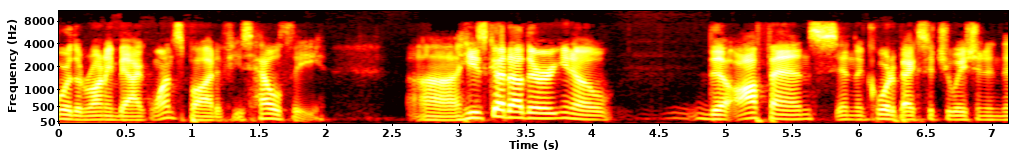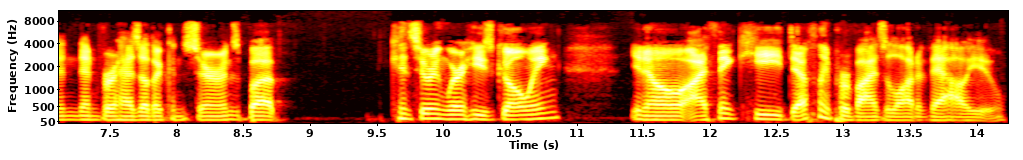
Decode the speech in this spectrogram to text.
for the running back one spot if he's healthy. Uh, he's got other, you know, the offense and the quarterback situation in Denver has other concerns, but considering where he's going, you know, I think he definitely provides a lot of value.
